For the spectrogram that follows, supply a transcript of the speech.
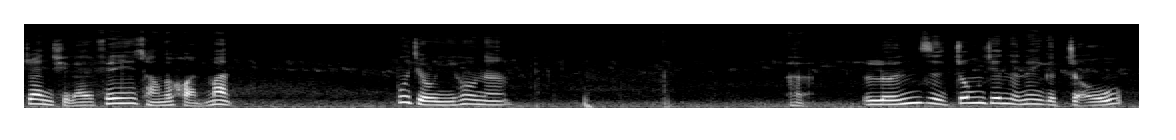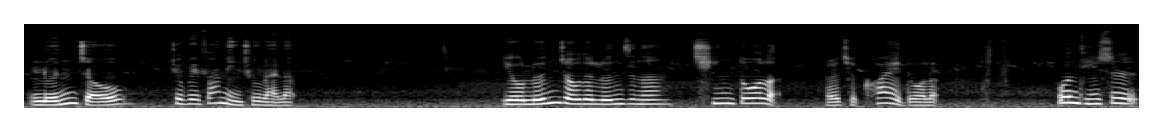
转起来非常的缓慢。不久以后呢，呃，轮子中间的那个轴。轮轴就被发明出来了。有轮轴的轮子呢，轻多了，而且快多了。问题是，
